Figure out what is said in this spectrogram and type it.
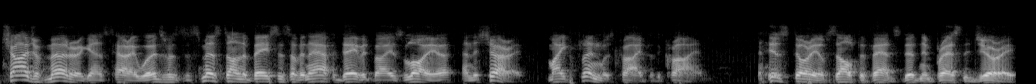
Charge of murder against Harry Woods was dismissed on the basis of an affidavit by his lawyer and the sheriff. Mike Flynn was tried for the crime. His story of self-defense didn't impress the jury.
